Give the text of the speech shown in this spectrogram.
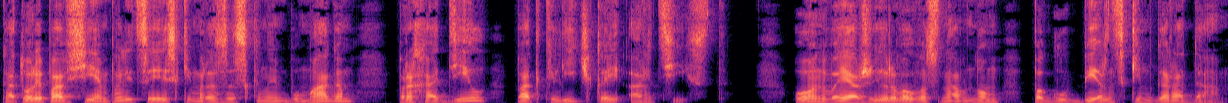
который по всем полицейским разыскным бумагам проходил под кличкой «Артист». Он вояжировал в основном по губернским городам,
